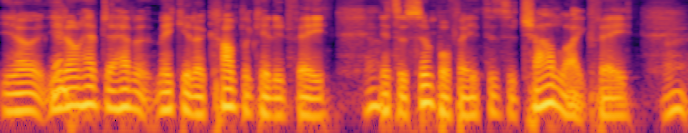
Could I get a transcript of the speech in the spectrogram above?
You know, Yeah. you don't have to have it make it a complicated faith. Yeah. It's a simple faith. It's a childlike faith. Right.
